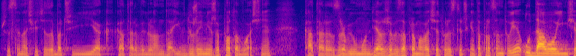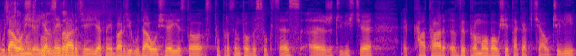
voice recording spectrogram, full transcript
Wszyscy na świecie zobaczyli, jak Katar wygląda i w dużej mierze po to właśnie Katar zrobił mundial, żeby zapromować się turystycznie. To procentuje? Udało im się Udało się, jak najbardziej, jak najbardziej udało się. Jest to stuprocentowy sukces. E, Rzeczywiście Katar wypromował się tak, jak chciał, czyli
